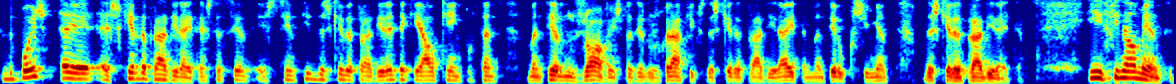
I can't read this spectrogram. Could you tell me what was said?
Depois, a, a, esquerda para a direita, esta, este sentido da esquerda para a direita é que é algo que é importante manter nos jovens, fazer os gráficos da esquerda para a direita, manter o crescimento da esquerda para a direita. E, finalmente,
